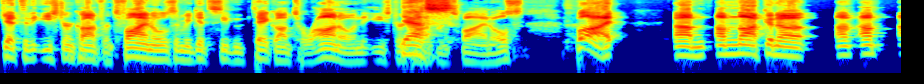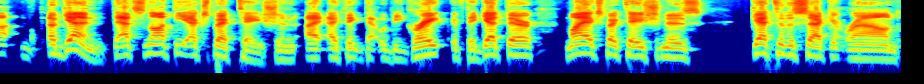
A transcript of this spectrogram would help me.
get to the Eastern Conference Finals and we get to see them take on Toronto in the Eastern yes. Conference Finals. But um, I'm not gonna. I'm, I'm uh, again. That's not the expectation. I, I think that would be great if they get there. My expectation is get to the second round,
